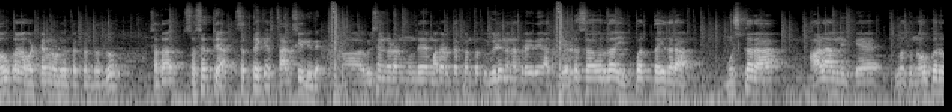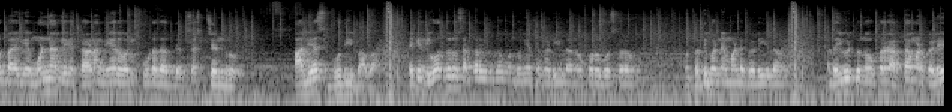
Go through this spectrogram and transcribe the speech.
ನೌಕರರ ಹೊಟ್ಟೆ ಮೇಲೆ ಹೊಡೆದಿರ್ತಕ್ಕಂಥದ್ದು ಸದಾ ಸಸತ್ಯ, ಸತ್ಯಕ್ಕೆ ಸಾಕ್ಷಿಯಲ್ಲಿದೆ. ವಿಲ್ಸನ್ ಗಾರ್ಡನ್ ಮುಂದೆ ಮಾತಾಡ್ತಕ್ಕಂಥದ್ದು ವಿಡಿಯೋ ನನ್ನ ಹತ್ರ ಇದೆ. ಅದು ಎರಡು ಸಾವಿರದ ಇಪ್ಪತ್ತೈದರ ಮುಷ್ಕರ ಹಾಳಾಗಲಿಕ್ಕೆ, ಇವತ್ತು ನೌಕರರ ಬಾಯಿಗೆ ಮಣ್ಣಾಗಲಿಕ್ಕೆ ಕಾರಣ ನೇರವಾಗಿ ಕೂಟದ ಅಧ್ಯಕ್ಷ ಚಂದ್ರು, ಆಲಿಯಸ್ ಬೂದಿ ಬಾಬಾ. ಯಾಕೆಂದ್ರೆ ಇವತ್ತರೂ ಸರ್ಕಾರ ವಿರುದ್ಧ ಒಂದು ಧ್ವನಿ ಹತ್ರ ರೆಡಿ ಇಲ್ಲ, ನೌಕರರಿಗೋಸ್ಕರ ಒಂದು ಪ್ರತಿಭಟನೆ ಮಾಡ್ಲಿಕ್ಕೆ ರೆಡಿ ಇಲ್ಲ. ದಯವಿಟ್ಟು ನೌಕರರು ಅರ್ಥ ಮಾಡ್ಕೊಳ್ಳಿ.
